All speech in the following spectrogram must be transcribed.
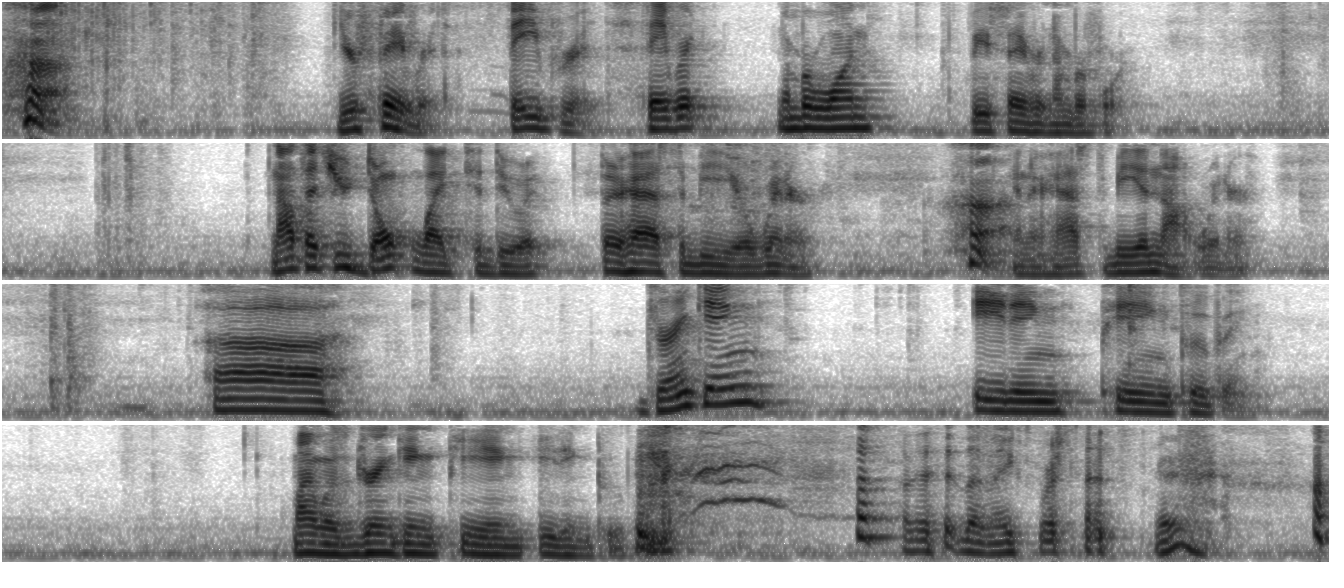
Huh. Your favorite. Favorite. Favorite number one, least favorite number four. Not that you don't like to do it. There has to be a winner. Huh. And there has to be a not winner. Uh, drinking, eating, peeing, pooping. Mine was drinking, peeing, eating, pooping. that makes more sense. Yeah.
